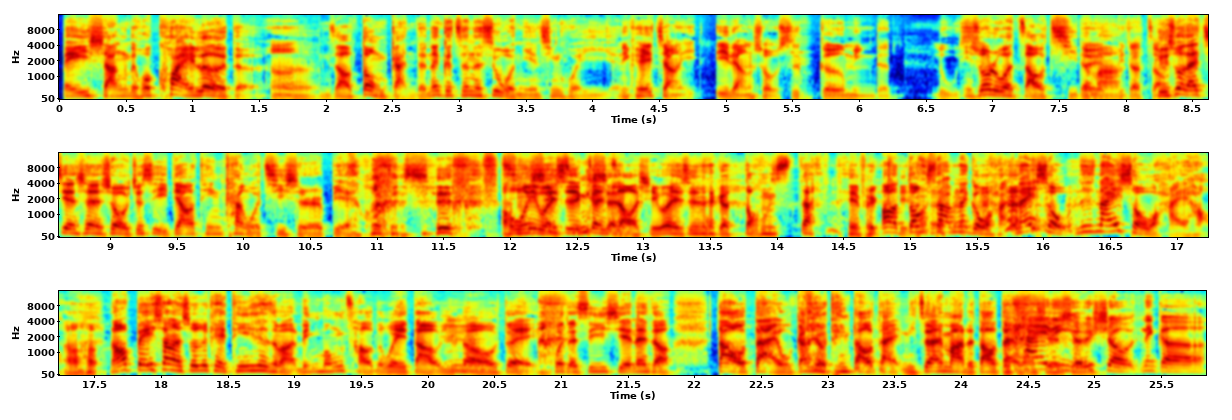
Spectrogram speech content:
悲伤的或快乐的，嗯，你知道动感的那个真的是我年轻回忆。你可以讲一一两首是歌名的。你说如果早期的吗？比较早。比如说我在健身的时候，我就是一定要听《看我七十二变》，或者是我以为是更早期，我也是那个 Don't Stop 那个哦，Don't Stop 那个我还那一首那是那一首我还好。然后悲伤的时候就可以听一些什么柠檬草的味道，You know，对，或者是一些那种倒带。我刚有听倒带，你最爱骂的倒带。蔡依林有一首那个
